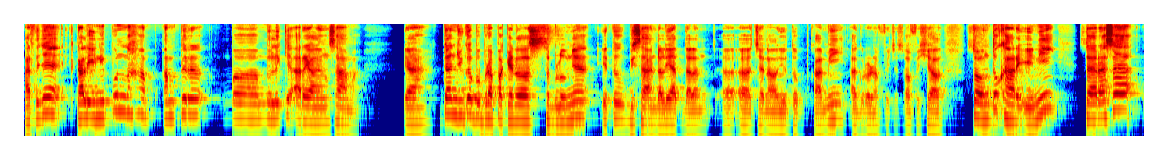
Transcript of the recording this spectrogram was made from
artinya kali ini pun hampir memiliki area yang sama ya. Dan juga beberapa candle sebelumnya itu bisa anda lihat dalam uh, uh, channel YouTube kami Agrona Futures Official. So untuk hari ini saya rasa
